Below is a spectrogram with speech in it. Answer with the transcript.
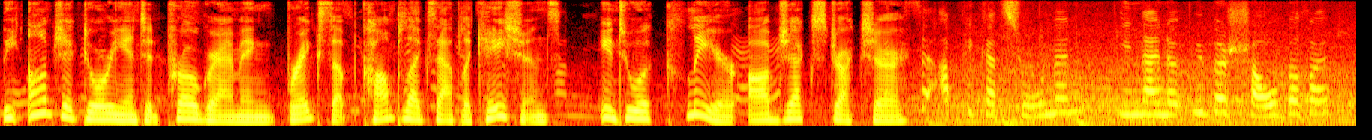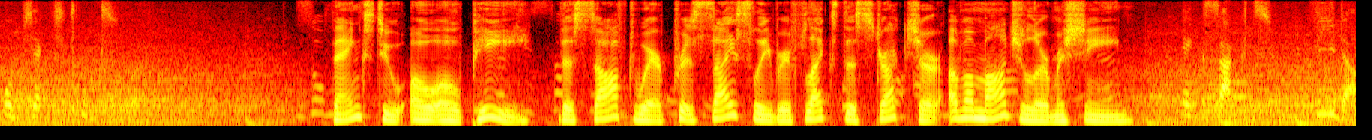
The object-oriented programming breaks up complex applications into a clear object structure. Thanks to OOP, the software precisely reflects the structure of a modular machine. Exakt wieder.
